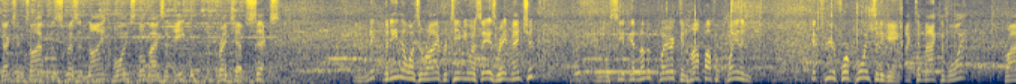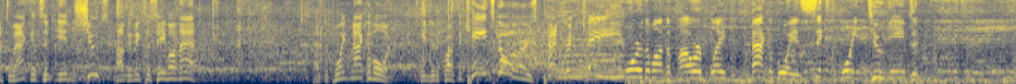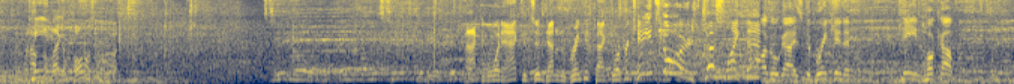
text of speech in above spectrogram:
Extra time with the Swiss at nine points, Slovaks at eight, the French have six. And Nick Bonino has arrived for Team USA, as Ray mentioned. And we'll see if yet another player can hop off a plane and get three or four points in a game. Back to McAvoy, cross to Atkinson, in shoots. Haugen makes a save on that. At the point, McAvoy. Swings it across the Kane scores! Patrick Kane! Four of them on the power play. McAvoy is six point two games and That went off the leg of Bolos a little bit. McAvoy to Atkinson, down to DeBrincat, back door for Kane scores! Just like that! Chicago guys, DeBrincat and Kane hook up.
